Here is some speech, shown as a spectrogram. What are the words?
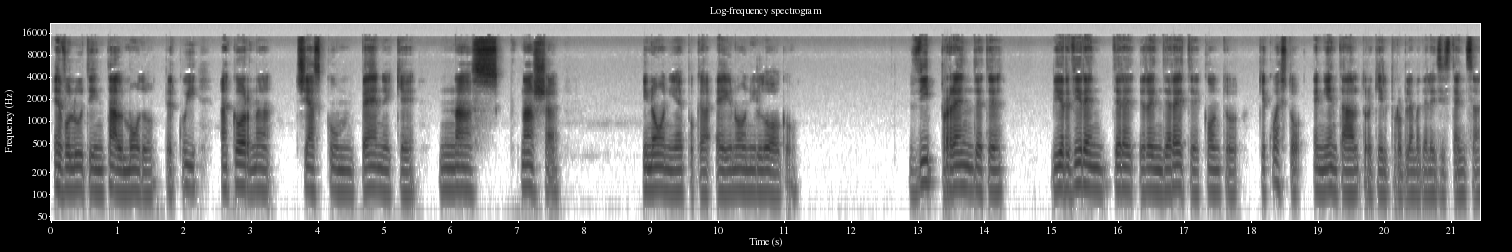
evoluti in tal modo per cui accorna ciascun bene che nas- nasce in ogni epoca e in ogni luogo. Vi prendete, vi, vi rendere, renderete conto che questo è nient'altro che il problema dell'esistenza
